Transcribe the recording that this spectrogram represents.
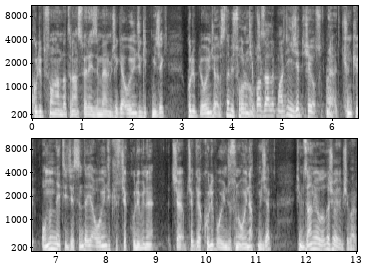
kulüp son anda transfere izin vermeyecek ya oyuncu gitmeyecek. Kulüple oyuncu arasında bir sorun Ki olacak. pazarlık marjı iyice şey olsun. Evet, çünkü onun neticesinde ya oyuncu küsecek kulübüne şey yapacak ya kulüp oyuncusunu oynatmayacak. Şimdi Zaniolo'da şöyle bir şey var.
